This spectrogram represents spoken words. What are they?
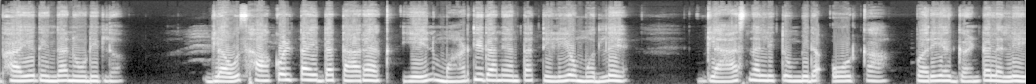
ಭಯದಿಂದ ನೋಡಿದ್ಲು. ಗ್ಲೌಸ್ ಹಾಕೊಳ್ತಾ ಇದ್ದ ತಾರಕ್ ಏನ್ ಮಾಡ್ತಿದ್ದಾನೆ ಅಂತ ತಿಳಿಯೋ ಮೊದ್ಲೇ ಗ್ಲಾಸ್ನಲ್ಲಿ ತುಂಬಿದ ಓಡ್ಕ ಪರಿಯ ಗಂಟಲಲ್ಲಿ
